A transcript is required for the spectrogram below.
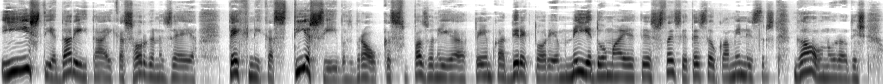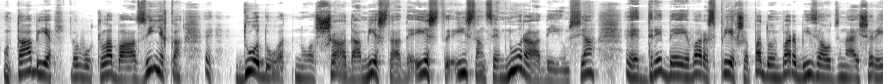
īstie darītāji, kas organizēja tehnikas tiesības braukt, kas pazvanīja PMK direktoriem, neiedomājieties, taisiet, es tev kā ministrs galvu norādīšu. Un tā bija varbūt labā ziņa, ka eh, dodot no šādām iestādē, iest, instancēm norādījums, ja, e, drebēja varas priekšā, padomju vara bija izaudzinājuši arī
